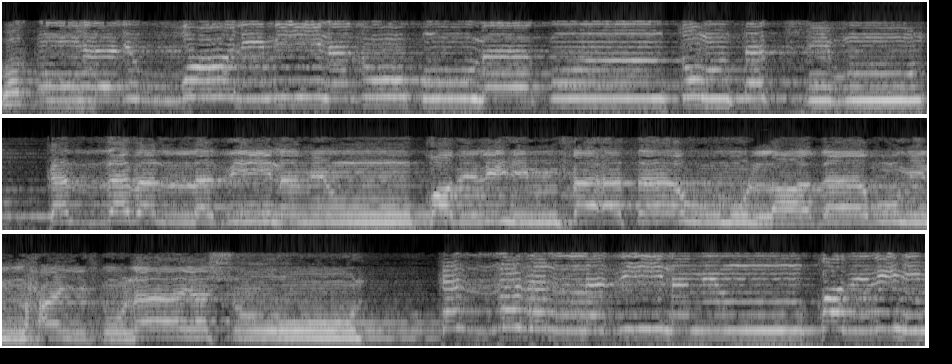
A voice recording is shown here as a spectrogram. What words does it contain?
وقيل كذب الذين من قبلهم فأتاهم العذاب من حيث لا يشعرون. كذب الذين من قبلهم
